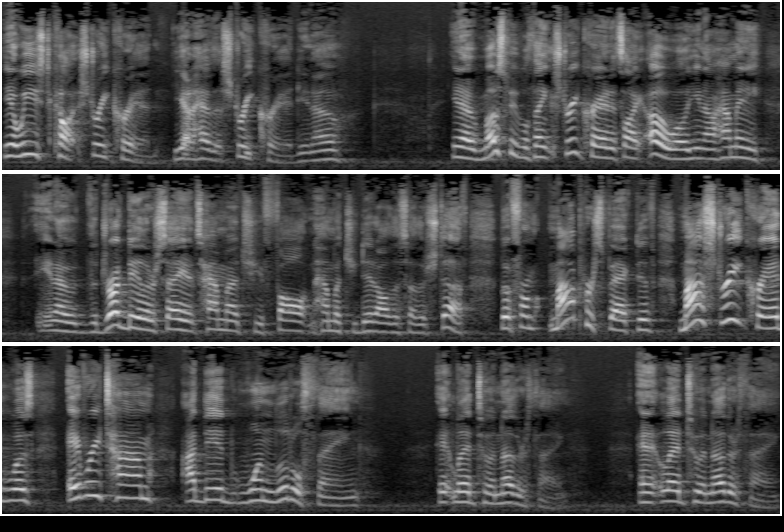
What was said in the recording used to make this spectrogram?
You know, we used to call it street cred. You got to have the street cred, you know? You know, most people think street cred, it's like, oh, well, you know, how many, you know, the drug dealers say it's how much you fought and how much you did all this other stuff. But from my perspective, my street cred was every time I did one little thing, it led to another thing. And it led to another thing.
